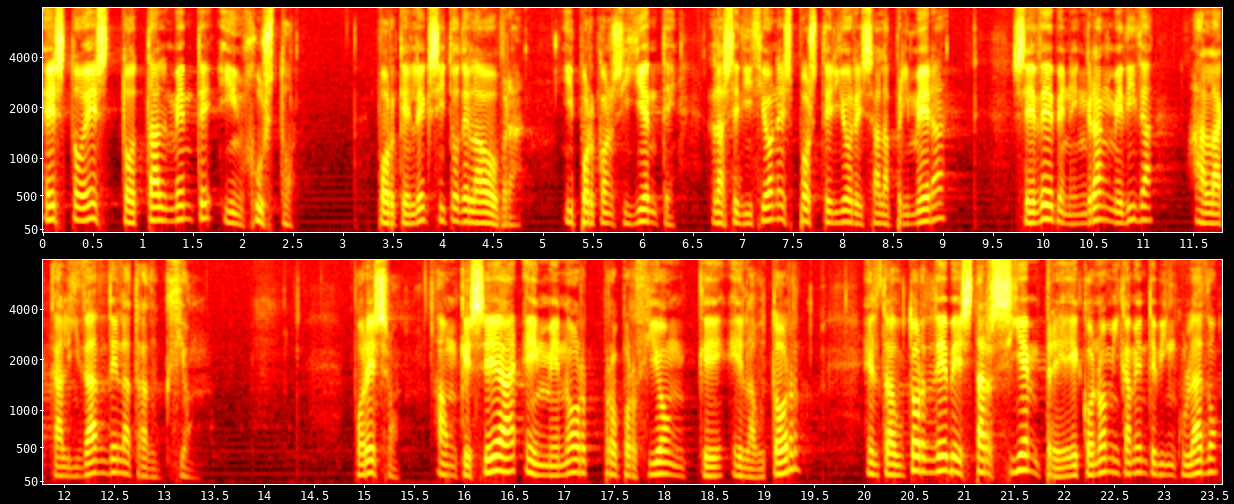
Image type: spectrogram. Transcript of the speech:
Esto es totalmente injusto, porque el éxito de la obra y, por consiguiente, las ediciones posteriores a la primera se deben en gran medida a la calidad de la traducción. Por eso, aunque sea en menor proporción que el autor, el traductor debe estar siempre económicamente vinculado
